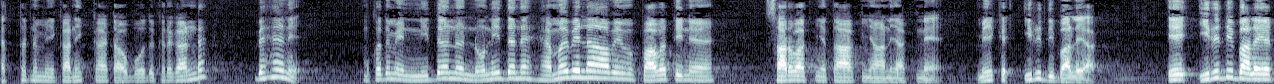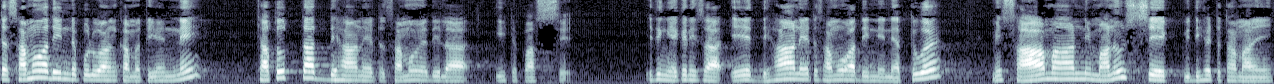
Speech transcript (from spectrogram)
ඇත්තට මේ කණෙක් කාට අවබෝධ කරගන්න බැහැනේ. මොකද මේ නිදන නොනිදන හැම වෙලාවෙම පවතින ਸਰවඥතා ඥානයක් නැහැ. මේක 이르දි බලයක්. ඒ 이르දි බලයට සමවදින්න පුළුවන්කම තියෙන්නේ චතුත්ත් ධානයට සමවැදිලා ඊට පස්සේ. ඉතින් ඒක නිසා ඒ ධානයට සමවදින්නේ නැතුව මේ සාමාන්‍ය මිනිස්සෙක් විදිහට තමයි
